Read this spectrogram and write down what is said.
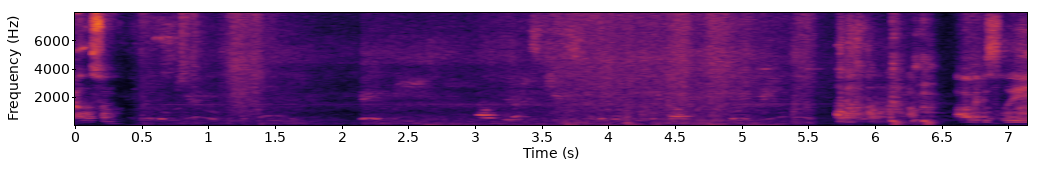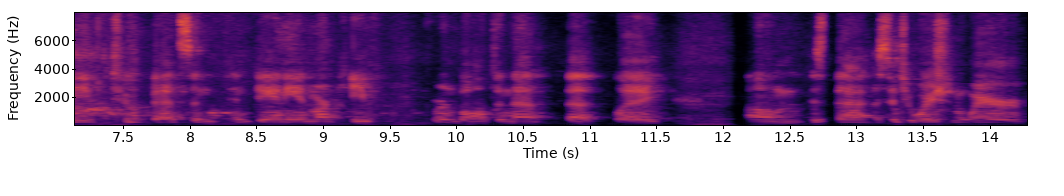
Allison? Obviously, two vets and, and Danny and Markieff were involved in that that play. Um, is that a situation where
